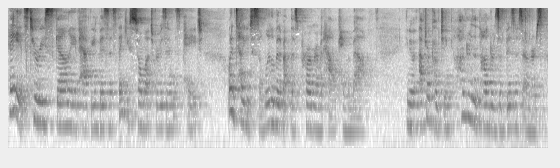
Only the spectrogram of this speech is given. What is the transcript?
Hey, it's Therese Skelly of Happy in Business. Thank you so much for visiting this page. I want to tell you just a little bit about this program and how it came about. You know, after coaching hundreds and hundreds of business owners,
